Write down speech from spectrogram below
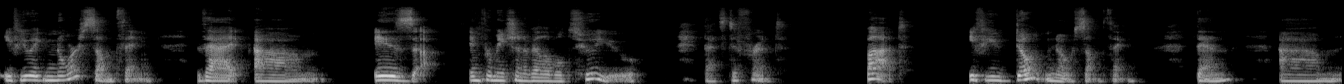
If you ignore something that um, is information available to you, that's different. But if you don't know something, then um,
